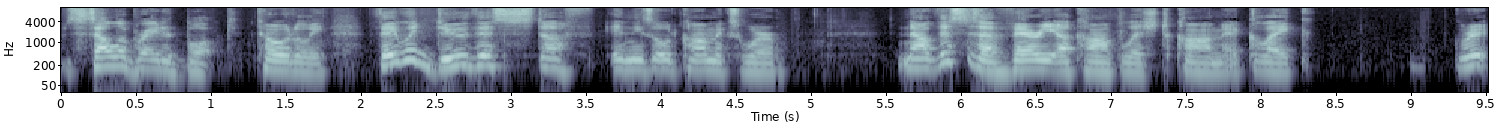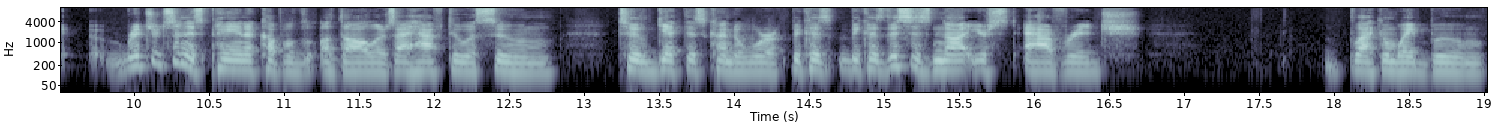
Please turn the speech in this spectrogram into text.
celebrated book. Totally. They would do this stuff in these old comics where now this is a very accomplished comic. Like Richardson is paying a couple of dollars, I have to assume, to get this kind of work because because this is not your average black and white boom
